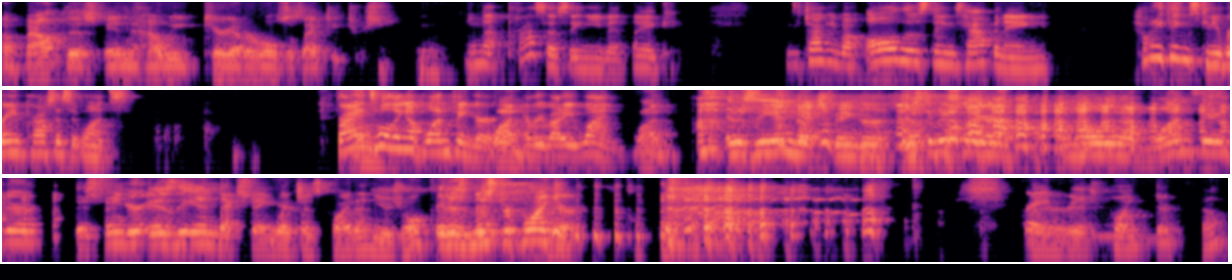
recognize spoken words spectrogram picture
about this and how we carry out our roles as ag teachers. And that processing even like you're talking about all those things happening. How many things can your brain process at once brian's One. holding up one finger One. everybody one. One. It is the index finger. Just to be clear i'm holding up one finger. This finger is the index finger. Which is quite unusual. it is mr pointer. Great. Where is pointer? No?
